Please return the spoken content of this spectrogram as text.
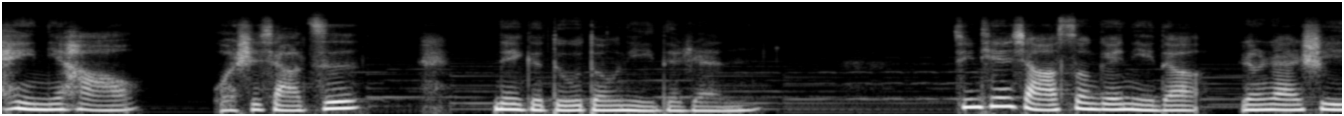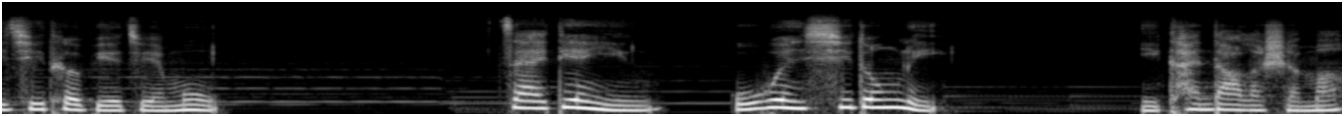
嘿，你好，我是小资，那个读懂你的人。今天想要送给你的，仍然是一期特别节目。在电影《无问西东》里，你看到了什么？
